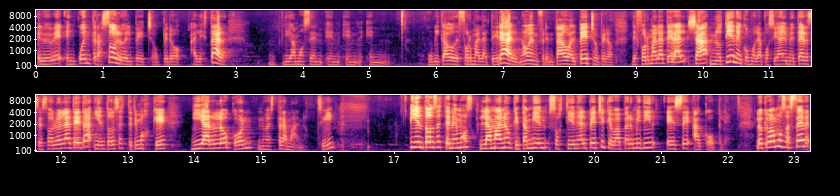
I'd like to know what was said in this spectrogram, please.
el bebé encuentra solo el pecho, pero al estar, digamos, ubicado de forma lateral, ¿no? enfrentado al pecho, pero de forma lateral, ya no tiene como la posibilidad de meterse solo en la teta y entonces tenemos que guiarlo con nuestra mano. ¿sí? Y entonces tenemos la mano que también sostiene al pecho y que va a permitir ese acople. Lo que vamos a hacer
